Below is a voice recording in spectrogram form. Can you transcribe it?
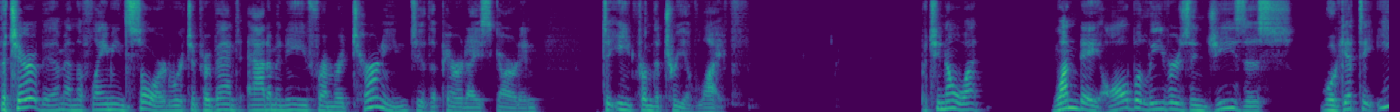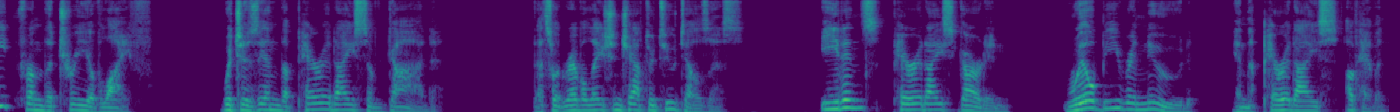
The cherubim and the flaming sword were to prevent Adam and Eve from returning to the paradise garden to eat from the tree of life. But you know what? One day, all believers in Jesus will get to eat from the tree of life, which is in the paradise of God. That's what Revelation chapter 2 tells us. Eden's paradise garden will be renewed in the paradise of heaven.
